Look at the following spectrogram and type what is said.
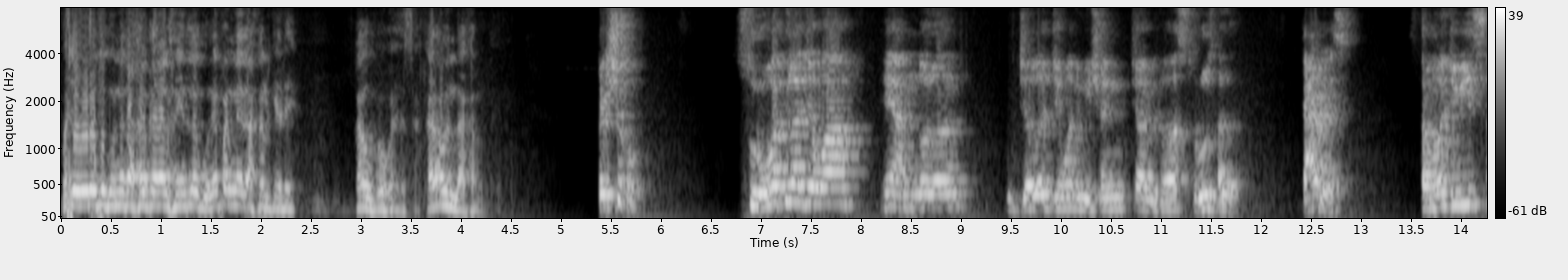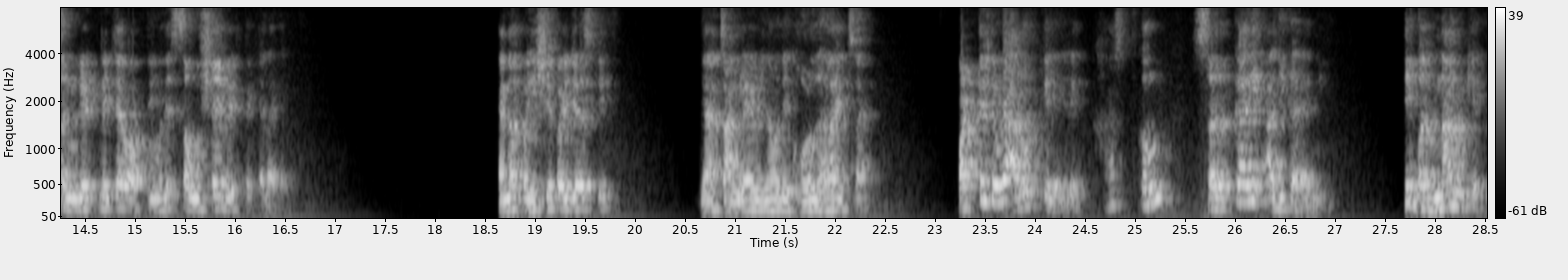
माझ्या विरोधी गुन्हे दाखल करायला सांगितलं गुन्हे पण नाही दाखल केले. काय उपयोग आहे त्याचा करावं दाखल प्रेक्षको सुरुवातीला जेव्हा हे आंदोलन जल जीवन मिशनच्या विरोधात सुरू झालं त्यावेळेस श्रमजीवी संघटनेच्या बाबतीमध्ये संशय व्यक्त केला गेला. यांना पैसे पाहिजे असतील. या चांगल्या योजनेमध्ये घोळ घालायचा आहे. वाटेल तेवढे आरोप केले गेले. खास करून सरकारी अधिकाऱ्यांनी ते बदनाम केले.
